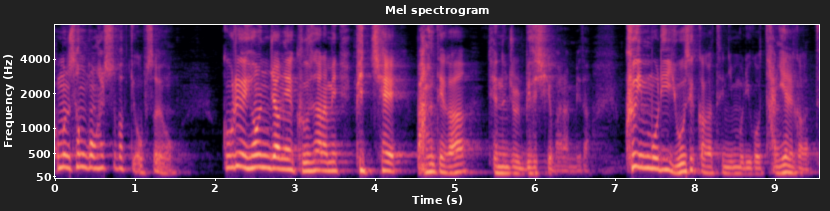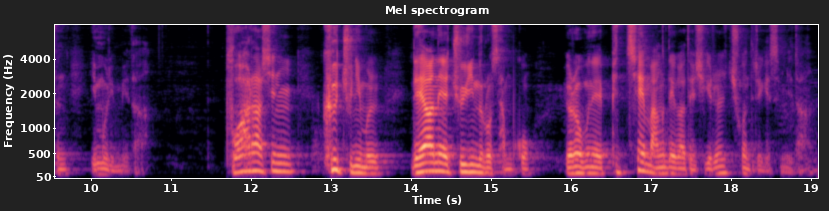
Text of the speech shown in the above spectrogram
그러면 성공할 수밖에 없어요. 우리가 현장에 그 사람이 빛의 망대가 되는 줄 믿으시기 바랍니다. 그 인물이 요셉과 같은 인물이고 다니엘과 같은 인물입니다. 부활하신 그 주님을 내 안의 주인으로 삼고 여러분의 빛의 망대가 되시기를 축원드리겠습니다.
